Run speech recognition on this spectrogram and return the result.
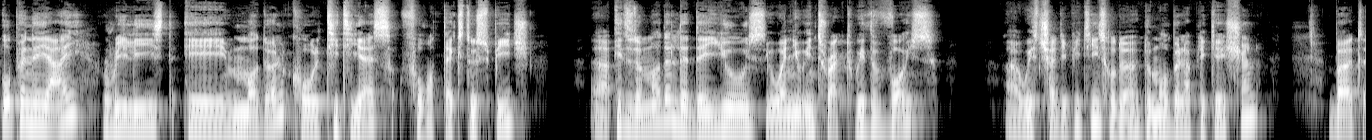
OpenAI released a model called TTS for text to speech. Uh, it's the model that they use when you interact with voice uh, with ChatGPT, so the, the mobile application. But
